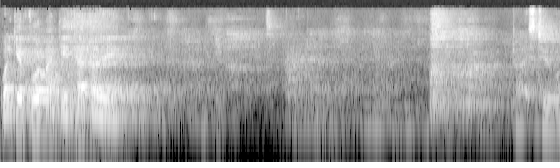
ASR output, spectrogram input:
Cualquier forma que trata de tries to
